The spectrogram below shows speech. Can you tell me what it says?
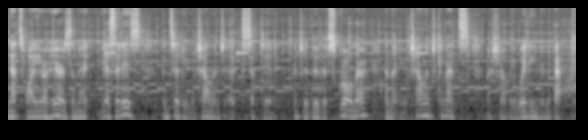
That's why you're here, isn't it? Yes, it is. Consider your challenge accepted. Enter through the scroll there, and let your challenge commence. I shall be waiting in the back.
